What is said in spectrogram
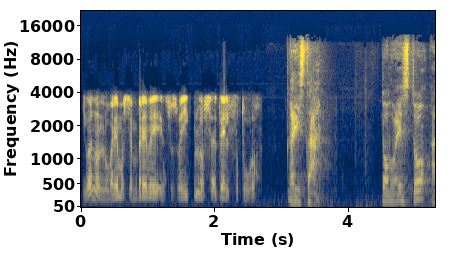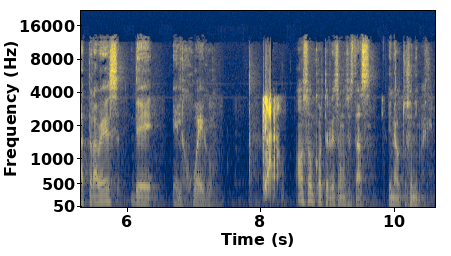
y bueno, lo veremos en breve en sus vehículos del futuro. Ahí está. Todo esto a través de el juego. Claro. Vamos a un corte regresamos. Estás en Autos en Imagen.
